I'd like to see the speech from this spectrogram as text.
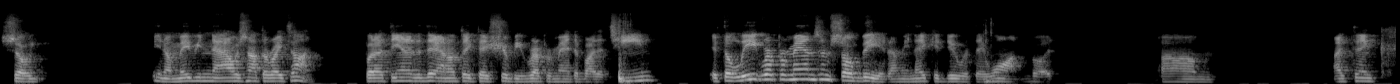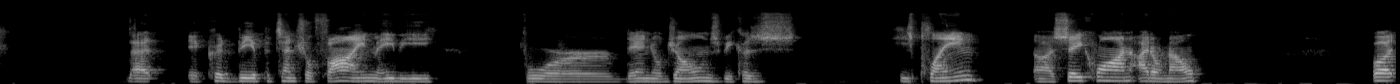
So, you know, maybe now is not the right time. But at the end of the day, I don't think they should be reprimanded by the team if the league reprimands him, so be it. I mean, they could do what they want, but um, I think that it could be a potential fine, maybe for Daniel Jones because he's playing. Uh, Saquon, I don't know, but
